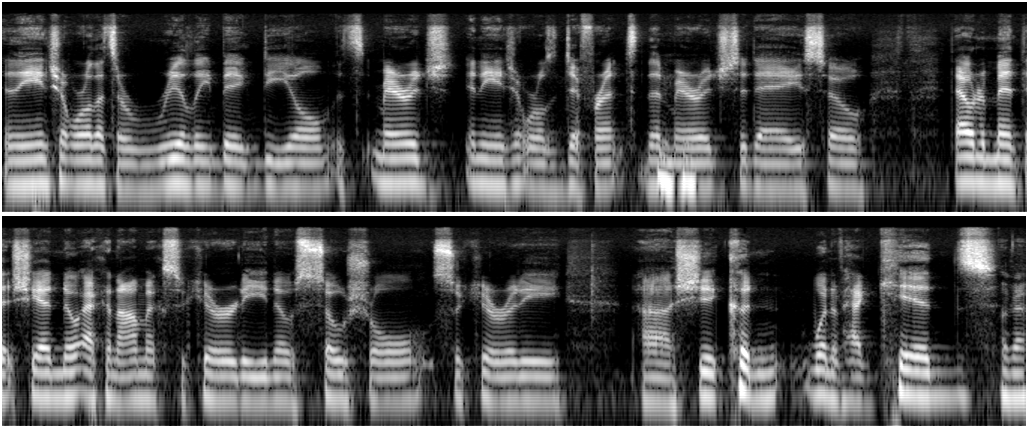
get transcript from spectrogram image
in the ancient world. That's a really big deal. It's marriage in the ancient world is different than mm-hmm. marriage today. So that would have meant that she had no economic security, no social security. Uh, she couldn't wouldn't have had kids Okay.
